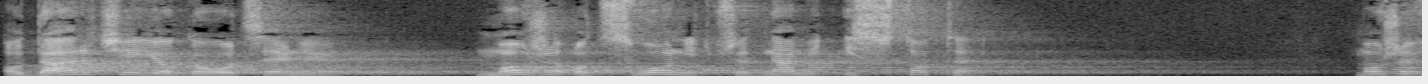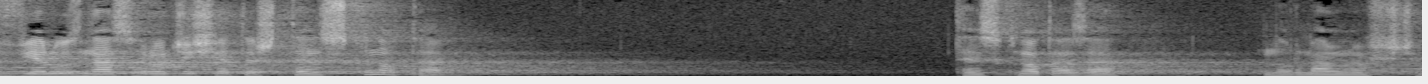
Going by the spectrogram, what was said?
Odarcie i ogołocenie może odsłonić przed nami istotę. Może w wielu z nas rodzi się też tęsknota. Tęsknota za normalnością.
